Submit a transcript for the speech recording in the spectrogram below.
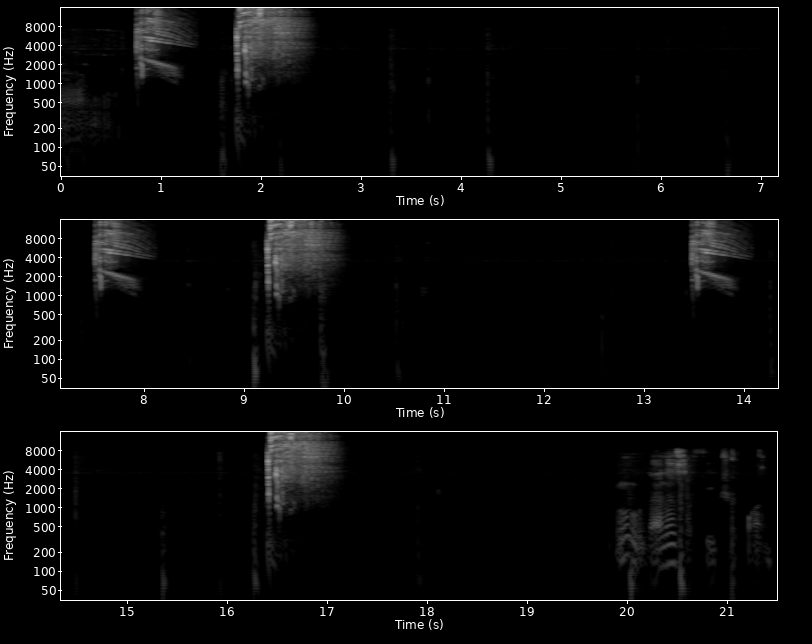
now. Um, ooh, that is a featured one.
